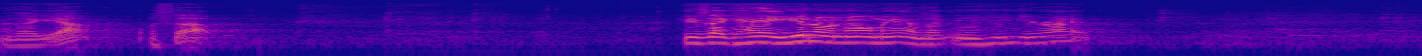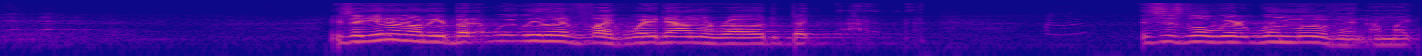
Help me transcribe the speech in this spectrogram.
I was like, yeah, what's up? He's like, hey, you don't know me. I was like, mm-hmm, you're right. He like, you don't know me, but we, we live like way down the road, but I, this is a little weird. We're moving. I'm like,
